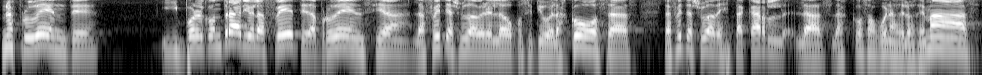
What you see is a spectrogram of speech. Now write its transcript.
no es prudente. Y por el contrario, la fe te da prudencia, la fe te ayuda a ver el lado positivo de las cosas, la fe te ayuda a destacar las, cosas buenas de los demás,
